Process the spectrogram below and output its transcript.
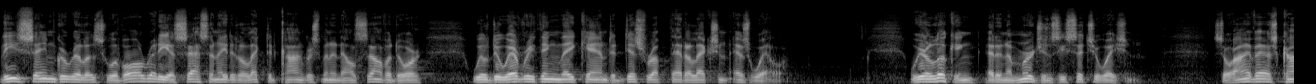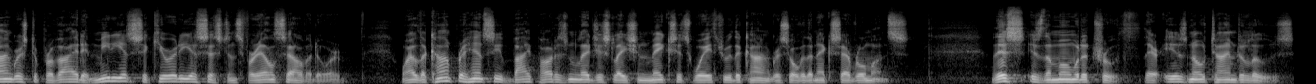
these same guerrillas who have already assassinated elected congressmen in El Salvador will do everything they can to disrupt that election as well. We are looking at an emergency situation. So I've asked Congress to provide immediate security assistance for El Salvador while the comprehensive bipartisan legislation makes its way through the Congress over the next several months. This is the moment of truth. There is no time to lose.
